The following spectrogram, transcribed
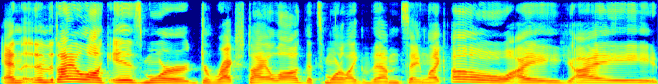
And, and the dialogue is more direct dialogue that's more like them saying like, "Oh, I I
